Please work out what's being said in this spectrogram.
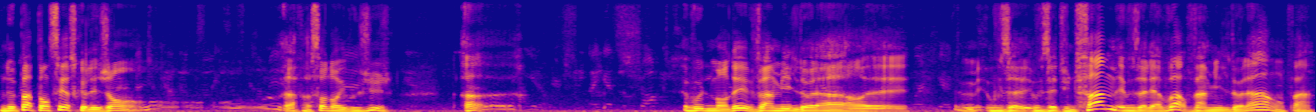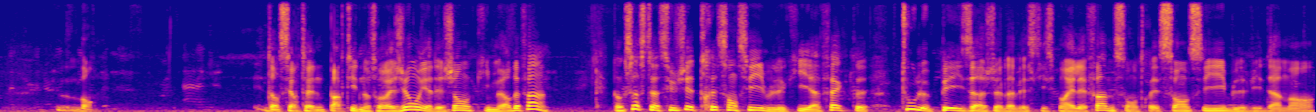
ne pas penser à ce que les gens, à la façon dont ils vous jugent. Ah, vous demandez 20 000 dollars, vous, vous, êtes une femme et vous allez avoir 20 000 dollars, enfin, bon. Dans certaines parties de notre région, il y a des gens qui meurent de faim. Donc ça, c'est un sujet très sensible qui affecte tout le paysage de l'investissement. Et les femmes sont très sensibles, évidemment,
